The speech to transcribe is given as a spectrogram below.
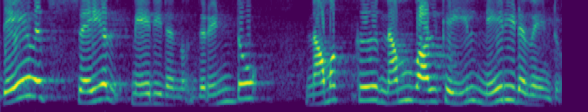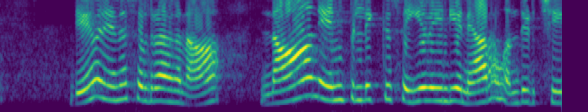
தேவ செயல் நேரிடணும். இந்த ரெண்டும் நமக்கு நம் வாழ்க்கையில் நேரிட வேண்டும். தேவன் என்ன சொல்கிறாங்கன்னா நான் என் பிள்ளைக்கு செய்ய வேண்டிய நேரம் வந்துடுச்சு.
